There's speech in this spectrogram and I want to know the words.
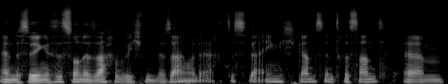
Ähm, deswegen ist es so eine Sache, wo ich mir sagen würde, ach, das wäre eigentlich ganz interessant, ähm,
